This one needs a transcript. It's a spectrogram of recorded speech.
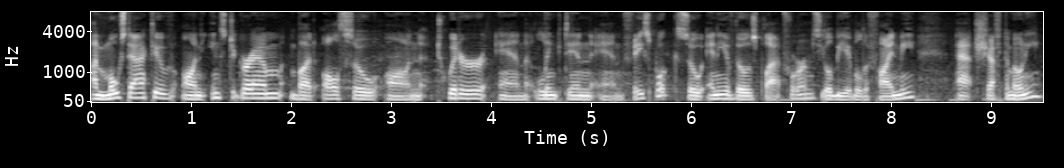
I'm most active on Instagram, but also on Twitter and LinkedIn and Facebook. So, any of those platforms, you'll be able to find me at Cheftimony,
